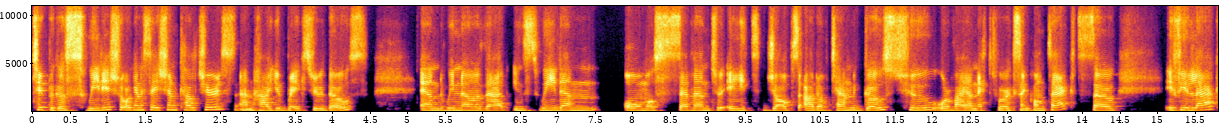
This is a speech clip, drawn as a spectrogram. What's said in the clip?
typical Swedish organization cultures and how you break through those. And we know that in Sweden, almost seven to eight jobs out of 10 goes to or via networks and contacts. So if you lack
